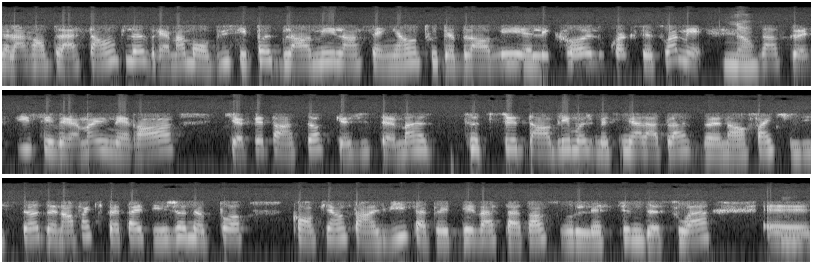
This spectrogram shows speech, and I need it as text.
de la remplaçante. Là. Vraiment, mon but, c'est pas de blâmer l'enseignante ou de blâmer euh, l'école ou quoi que ce soit, mais dans ce cas-ci, c'est vraiment une erreur qui a fait en sorte que justement, tout de suite, d'emblée, moi, je me suis mis à la place d'un enfant qui lit ça, d'un enfant qui peut-être déjà n'a pas confiance en lui. Ça peut être dévastateur sur l'estime de soi. Euh, mm.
